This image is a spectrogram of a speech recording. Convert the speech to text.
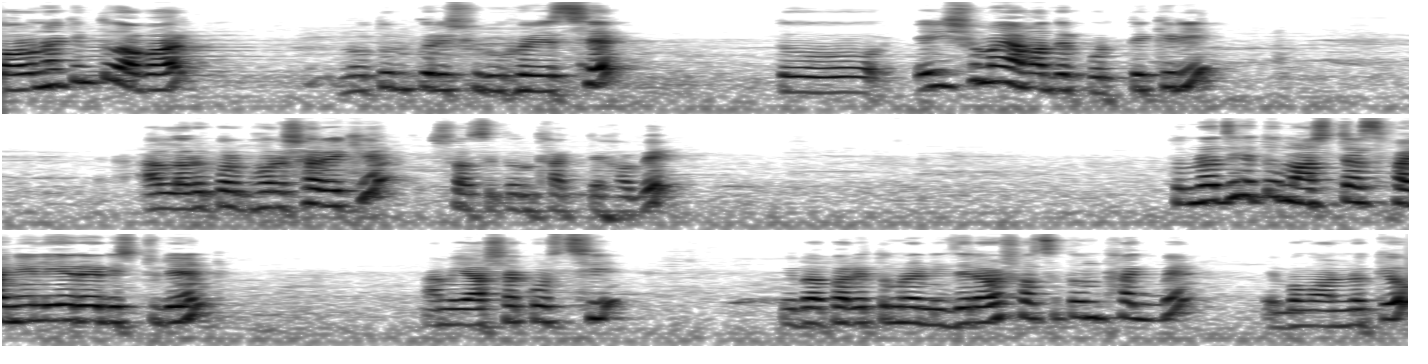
করোনা কিন্তু আবার নতুন করে শুরু হয়েছে। তো এই সময় আমাদের প্রত্যেকেরই আল্লাহর উপর ভরসা রেখে সচেতন থাকতে হবে। তোমরা যেহেতু মাস্টার্স ফাইনাল ইয়ারের স্টুডেন্ট, আমি আশা করছি এ ব্যাপারে তোমরা নিজেরাও সচেতন থাকবে এবং অন্যকেও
